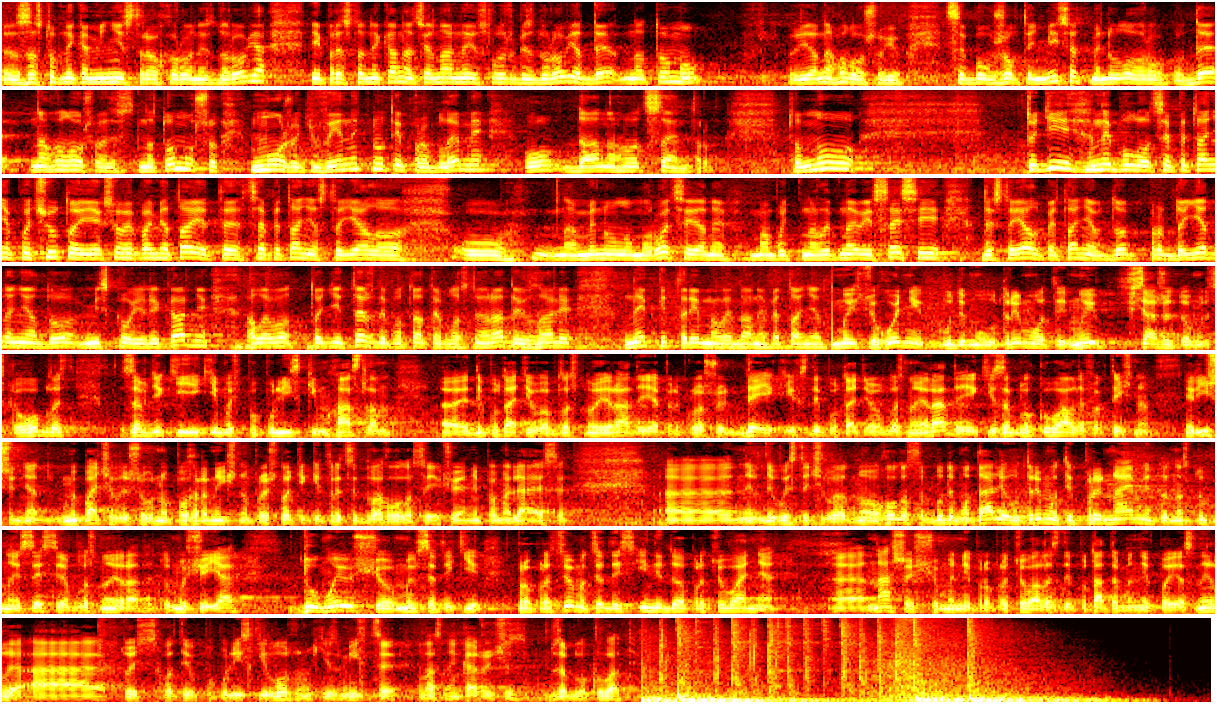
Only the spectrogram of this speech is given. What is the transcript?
заступника міністра охорони здоров'я і представника Національної служби здоров'я, де на тому. Я наголошую, це був жовтень місяць минулого року, де наголошувалось на тому, що можуть виникнути проблеми у даного центру. Тому тоді не було це питання почуто. Якщо ви пам'ятаєте, це питання стояло у минулому році, я не мабуть на липневій сесії, де стояло питання до про доєднання до міської лікарні. Але от тоді теж депутати обласної ради в залі не підтримали дане питання. Ми сьогодні будемо утримувати. Ми, вся Житомирська область, завдяки якимось популістським гаслам е, депутатів обласної ради. Я перепрошую деяких з депутатів обласної ради, які заблокували фактично рішення. Ми бачили, що воно погранично пройшло, тільки 32 голоси, якщо я не помиляюся. Е, Не, вистачило одного голосу. Будемо далі утримувати принаймні до наступної сесії обласної ради, тому що я думаю, що ми все таки пропрацюємо. Це десь і недоопрацювання. Е, Наше, що ми не пропрацювали з депутатами, не пояснили, а хтось схватив популістський лозунг і зміг це, власне кажучи, заблокувати.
